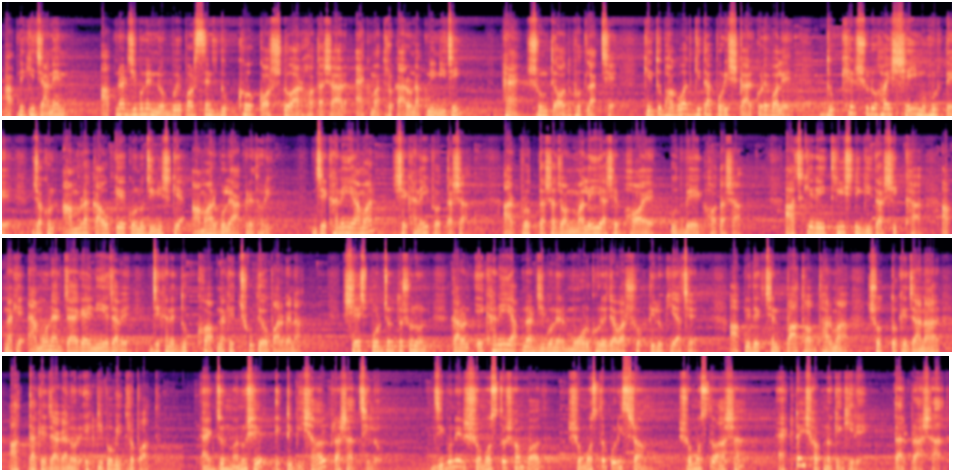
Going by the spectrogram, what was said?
আপনি কি জানেন? আপনার জীবনের নব্বই পার্সেন্ট দুঃখ, কষ্ট আর হতাশার একমাত্র কারণ আপনি নিজেই? হ্যাঁ শুনতে অদ্ভুত লাগছে, কিন্তু ভগবদ্গীতা পরিষ্কার করে বলে, দুঃখের শুরু হয় সেই মুহূর্তে যখন আমরা কাউকে কোনো জিনিসকে আমার বলে আঁকড়ে ধরি। যেখানেই আমার, সেখানেই প্রত্যাশা। আর প্রত্যাশা জন্মালেই আসে ভয়, উদ্বেগ, হতাশা। আজকের এই ত্রিশটি গীতার শিক্ষা আপনাকে এমন এক জায়গায় নিয়ে যাবে যেখানে দুঃখ আপনাকে ছুতেও পারবে না। শেষ পর্যন্ত শুনুন, কারণ এখানেই আপনার জীবনের মোড় ঘুরে যাওয়ার শক্তি লুকিয়ে আছে। আপনি দেখছেন পাথ অব ধর্মা, সত্যকে জানার, আত্মাকে জাগানোর একটি পবিত্র পথ। একজন মানুষের একটি বিশাল প্রাসাদ ছিল। জীবনের সমস্ত সম্পদ, সমস্ত পরিশ্রম, সমস্ত আশা, একটাই স্বপ্নকে ঘিরে তার প্রাসাদ।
